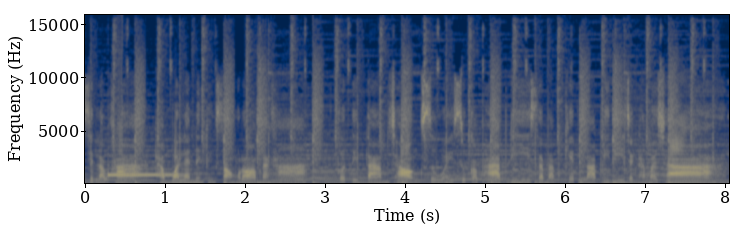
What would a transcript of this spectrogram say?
เสร็จแล้วค่ะทำวันละ 1-2 รอบนะคะ กดติดตามช่องสวยสุขภาพดีสำหรับเคล็ดลับดีๆ จากธรรมชาติ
